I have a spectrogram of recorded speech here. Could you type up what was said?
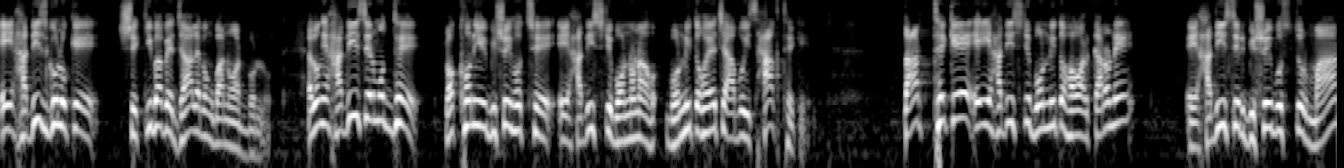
এই হাদিসগুলোকে সে কীভাবে জাল এবং বানোয়াট বলল? এবং এই হাদিসের মধ্যে লক্ষণীয় বিষয় হচ্ছে, এই হাদিসটি বর্ণনা, বর্ণিত হয়েছে আবু ইসহাক থেকে। তার থেকে এই হাদিসটি বর্ণিত হওয়ার কারণে এই হাদিসের বিষয়বস্তুর মান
